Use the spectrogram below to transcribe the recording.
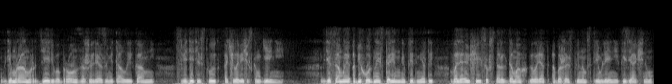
где мрамор, дерево, бронза, железо, металлы и камни свидетельствуют о человеческом гении, где самые обиходные старинные предметы, валяющиеся в старых домах, говорят о божественном стремлении к изящному.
